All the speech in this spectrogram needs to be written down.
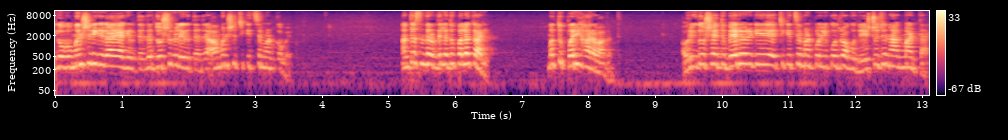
ಈಗ ಒಬ್ಬ ಮನುಷ್ಯನಿಗೆ ಗಾಯ ಆಗಿರುತ್ತೆ ಅಂದ್ರೆ ದೋಷಗಳಿರುತ್ತೆ ಅಂದ್ರೆ ಆ ಮನುಷ್ಯ ಚಿಕಿತ್ಸೆ ಮಾಡ್ಕೋಬೇಕು. ಅಂತ ಸಂದರ್ಭದಲ್ಲಿ ಅದು ಫಲಕಾರಿ ಮತ್ತು ಪರಿಹಾರವಾಗುತ್ತೆ. ಅವ್ರಿಗೆ ದೋಷ ಇದ್ದು ಬೇರೆಯವರಿಗೆ ಚಿಕಿತ್ಸೆ ಮಾಡ್ಕೊಳ್ಲಿಕ್ಕೆ ಹೋದ್ರೂ ಆಗೋದಿಲ್ಲ. ಎಷ್ಟು ಜನ ಹಾಗೆ ಮಾಡ್ತಾರೆ.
